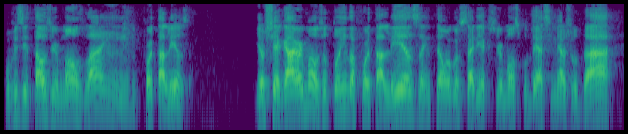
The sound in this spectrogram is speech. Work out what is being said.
vou visitar os irmãos lá em Fortaleza. E eu chegar, irmãos, eu estou indo a Fortaleza, então eu gostaria que os irmãos pudessem me ajudar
